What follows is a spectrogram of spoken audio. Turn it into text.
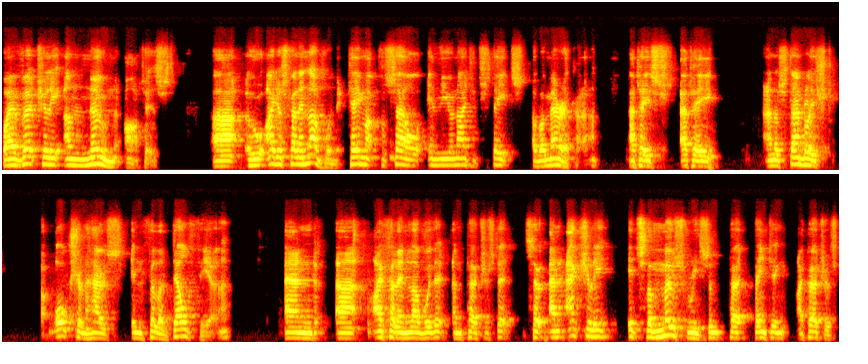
By a virtually unknown artist uh, who I just fell in love with. It came up for sale in the United States of America at a, at a, an established auction house in Philadelphia. And uh, I fell in love with it and purchased it. So, and actually, it's the most recent per- painting I purchased.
